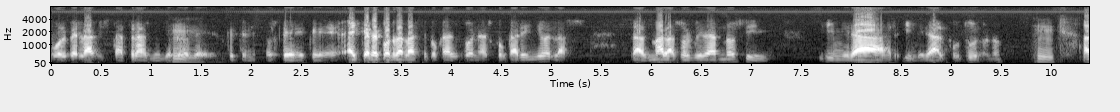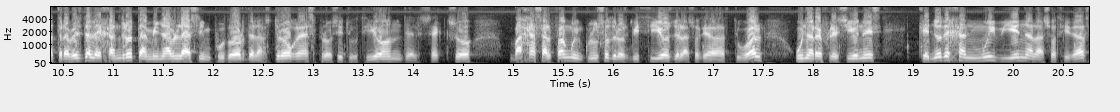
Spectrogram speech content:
volver la vista atrás, ¿no? Yo creo mm. que, tenemos que, hay que recordar las épocas buenas con cariño, las, las malas olvidarnos y, y mirar y mirar al futuro, ¿no? Mm. A través de Alejandro también habla sin pudor de las drogas, prostitución, del sexo, bajas al fango incluso de los vicios de la sociedad actual, unas reflexiones que no dejan muy bien a la sociedad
